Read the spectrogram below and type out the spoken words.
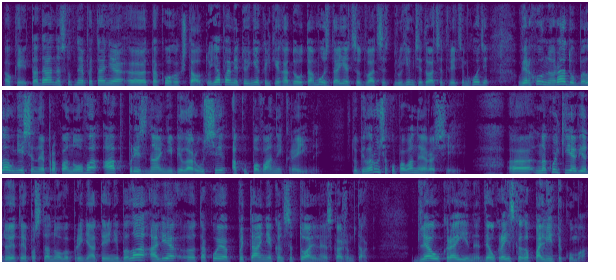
Окей, тада наступнае пытанне э, такога кшталту. Я памятаю некалькі гадоў таму, здаецца, у 22 ці 23 годзе у Верховную Раду была ўнесеная прапанова аб прызнанні Беларусі акупаванай краінай, што Беларусь акупаваная рассеяй. Э, наколькі я ведаю, гэтая пастанова прынятая не была, але э, такое пытанне канцэптуальнае, скажем так, для Украіны, для украінскага палітыкума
